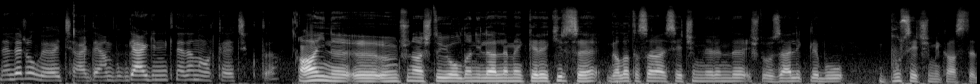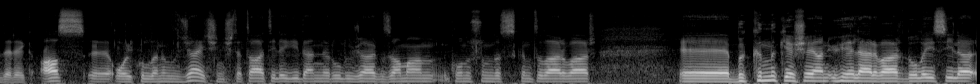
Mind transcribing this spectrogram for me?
Neler oluyor içeride? Yani bu gerginlik neden ortaya çıktı? Aynı e, Öğünç'ün açtığı yoldan ilerlemek gerekirse Galatasaray seçimlerinde işte özellikle bu bu seçimi kastederek az e, oy kullanılacağı için işte tatile gidenler olacak, zaman konusunda sıkıntılar var. E, bıkkınlık yaşayan üyeler var. Dolayısıyla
